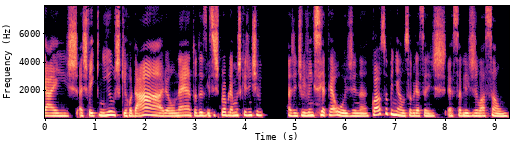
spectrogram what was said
as, as fake news que rodaram, né? Todos esses problemas que a gente a gente vivencia até hoje, né? Qual a sua opinião sobre essas, essa legislação?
